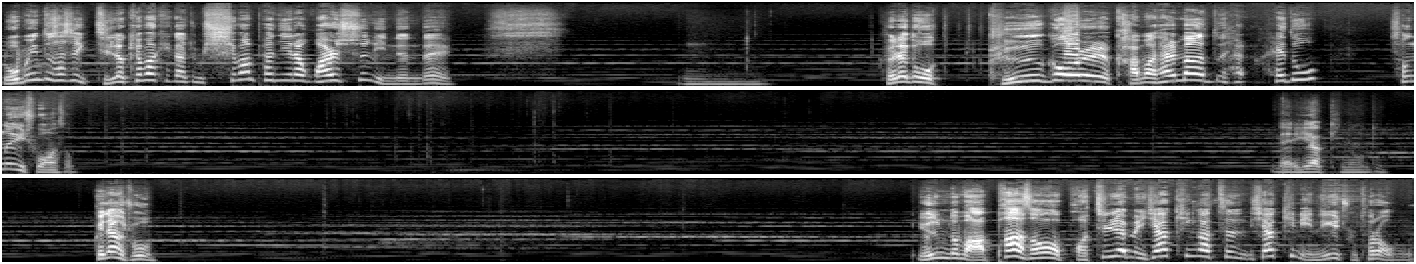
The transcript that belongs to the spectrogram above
로빈도 사실 딜러 케바케가 좀 심한 편이라고 할 수는 있는데 음, 그래도 그걸 감안할 만해도 성능이 좋아서. 네 히아킨 정도. 그냥 좀 요즘 너무 아파서 버틸려면 히아킨 같은 히아킨이 있는 게 좋더라고.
